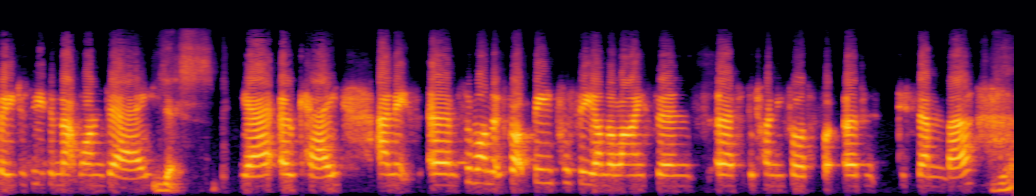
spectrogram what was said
So you just need them that one day. yes. Yeah, okay. And it's um, someone that's got B plus E on the license uh, for the 24th of December. Yeah.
